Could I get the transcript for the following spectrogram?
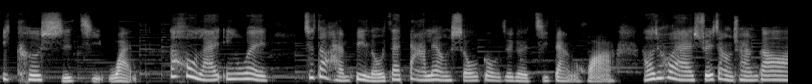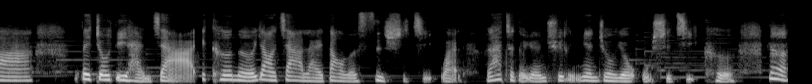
一颗十几万，到后来因为知道涵碧楼在大量收购这个鸡蛋花，然后就后来水涨船高啊，被就地喊价，一颗呢要价来到了四十几万，而它整个园区里面就有五十几颗。那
